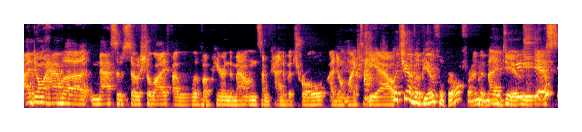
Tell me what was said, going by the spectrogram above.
I don't have a massive social life. I live up here in the mountains. I'm kind of a troll. I don't like to be out. But you have a beautiful girlfriend. I, I do. Yes.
